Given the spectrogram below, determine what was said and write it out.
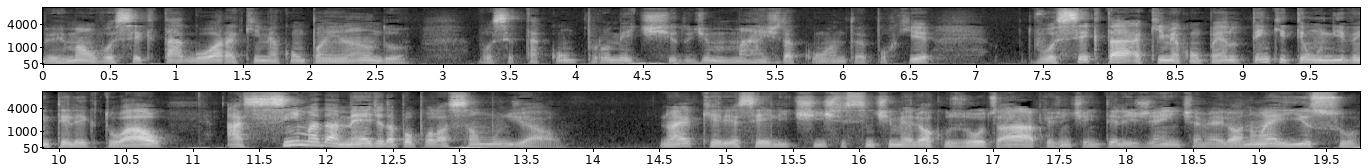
Meu irmão, você que está agora aqui me acompanhando, você está comprometido demais da conta, porque você que está aqui me acompanhando tem que ter um nível intelectual acima da média da população mundial. Não é querer ser elitista e se sentir melhor que os outros, ah, porque a gente é inteligente, é melhor. Não é isso.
